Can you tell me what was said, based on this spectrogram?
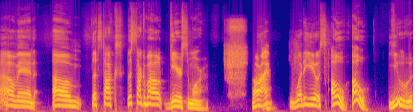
Oh man. Um let's talk let's talk about gear some more. all right, What do you Oh, oh, you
